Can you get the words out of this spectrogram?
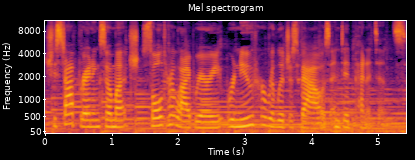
She stopped writing so much, sold her library, renewed her religious vows, and did penitence.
